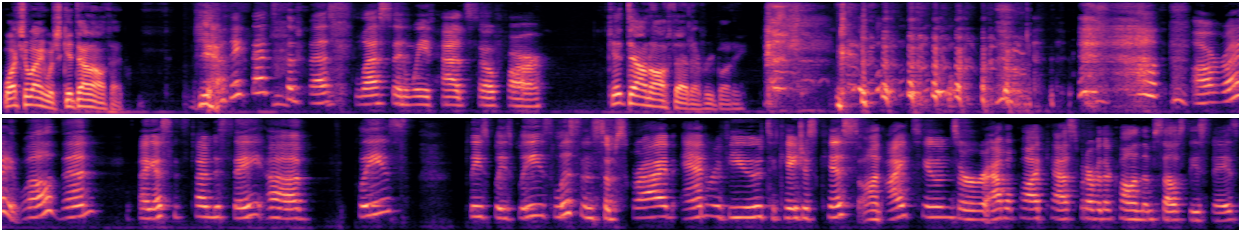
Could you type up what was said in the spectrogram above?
Watch your language. Get down off that. Yeah. I think that's the best lesson we've had so far. Get down off that, everybody. All right. Well, then I guess it's time to say, uh, please, please, please, please listen, subscribe, and review to Cage's Kiss on iTunes or Apple Podcasts, whatever they're calling themselves these days.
